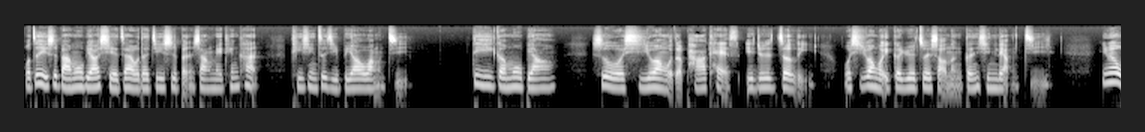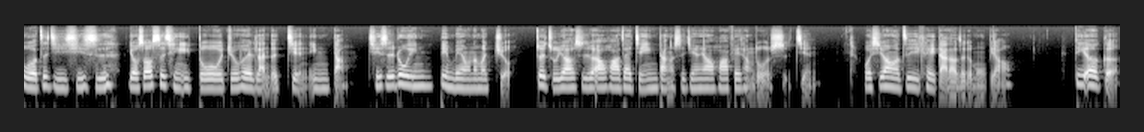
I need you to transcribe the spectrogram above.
我自己是把目标写在我的记事本上，每天看，提醒自己不要忘记。第一个目标是我希望我的 podcast，也就是这里。我希望我一个月最少能更新两集，因为我自己其实 有时候事情一多，我就会懒得剪音档。其实录音并没有那么久，最主要是要花在剪音档的时间，要花非常多的时间。我希望我自己可以达到这个目标。第二个，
